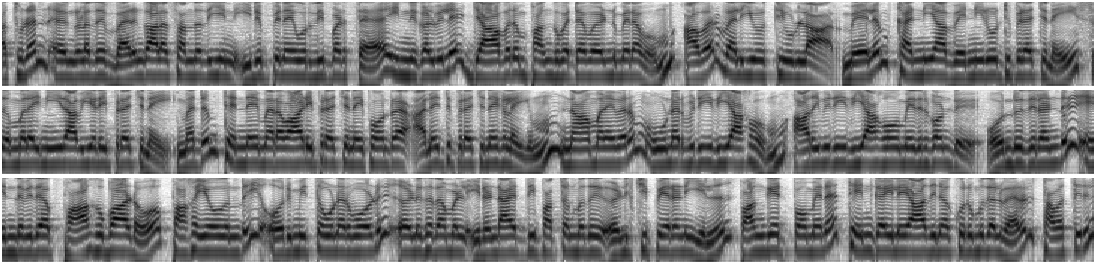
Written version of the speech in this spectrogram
அத்துடன் எங்களது வருங்கால சந்ததியின் இருப்பினை உறுதிப்படுத்த இந்நிகழ்விலே ஜாவரும் பங்கு பெற்ற வேண்டும் எனவும் அவர் வலியுறுத்தியுள்ளார். மேலும் கன்னியா வெந்நீரூட்டு பிரச்சினை செம்மலை நீராவியடி பிரச்சினை மற்றும் தென்னை மரவாடி பிரச்சினை போன்ற அனைத்து பிரச்சினைகளையும் நாம் அனைவரும் உணர்வு ரீதியாகவும் அறிவு அமைதியாகவும் எதிர்கொண்டு ஒன்று திரண்டு எந்தவித பாகுபாடோ பகையோ இன்றி ஒருமித்த உணர்வோடு எழுகதமிழ் இரண்டாயிரத்தி பத்தொன்பது எழுச்சி பேரணியில் பங்கேற்போம் என தென்கையிலே ஆதின குறுமுதல்வர் தவத்திரு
